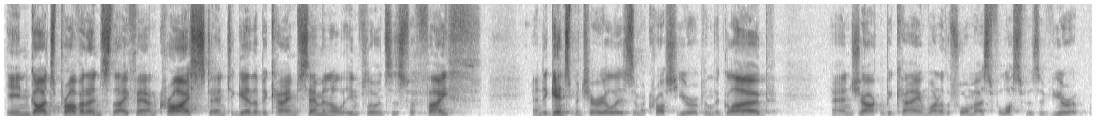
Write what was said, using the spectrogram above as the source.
In God's providence, they found Christ and together became seminal influences for faith and against materialism across Europe and the globe, and Jacques became one of the foremost philosophers of Europe.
